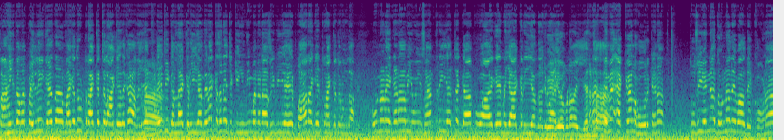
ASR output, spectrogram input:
ਤਾਂ ਹੀ ਤਾਂ ਮੈਂ ਪਹਿਲਾਂ ਹੀ ਕਹਿਤਾ ਮੈਂ ਕਿਹਾ ਤੂੰ ਟਰੱਕ ਚਲਾ ਕੇ ਦਿਖਾ ਦੇ ਜੇ ਹਾਂ। ਖੜੇ ਜੀ ਗੱਲਾਂ ਕਰੀ ਜਾਂਦੇ ਨਾ ਕਿਸੇ ਨੇ ਯਕੀਨ ਨਹੀਂ ਮੰਨਣਾ ਸੀ ਵੀ ਇਹ ਬਾਹਰ ਆ ਕੇ ਟਰੱਕ ਚਲਾਉਂਦਾ ਉਹਨਾਂ ਨੇ ਕਹਿਣਾ ਵੀ ਉਹੀ ਸੰਤਰੀ ਆ ਝੱਗਾ ਪਵਾ ਕੇ ਮਜ਼ਾਕ ਕਰੀ ਜਾਂਦਾ ਵੀਡੀਓ ਨੇ। ਬਣਾਈ ਜਾਂਦਾ। ਹਨਾ? ਤੇ ਮੈਂ ਇੱਕ ਗੱਲ ਹੋਰ ਕਹਿਣਾ ਤੁਸੀਂ ਇਹਨਾਂ ਦੋਨਾਂ ਦੇ ਵੱਲ ਦੇਖੋ ਨਾ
